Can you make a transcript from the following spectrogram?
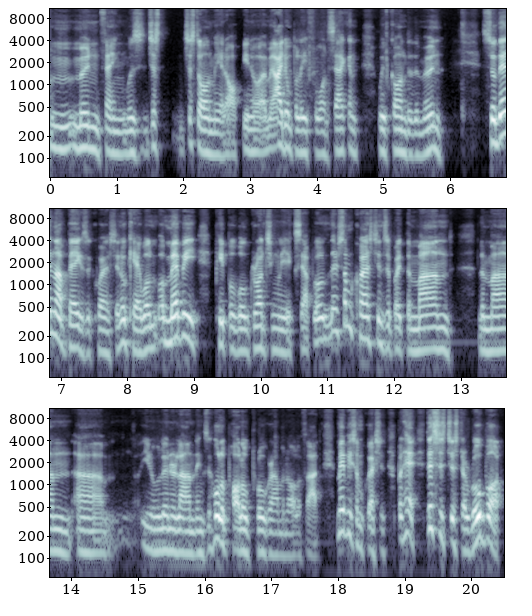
moon thing was just just all made up. You know, I mean, I don't believe for one second we've gone to the moon. So then that begs the question: Okay, well, maybe people will grudgingly accept. Well, there's some questions about the manned, the man, um, you know, lunar landings, the whole Apollo program, and all of that. Maybe some questions, but hey, this is just a robot.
